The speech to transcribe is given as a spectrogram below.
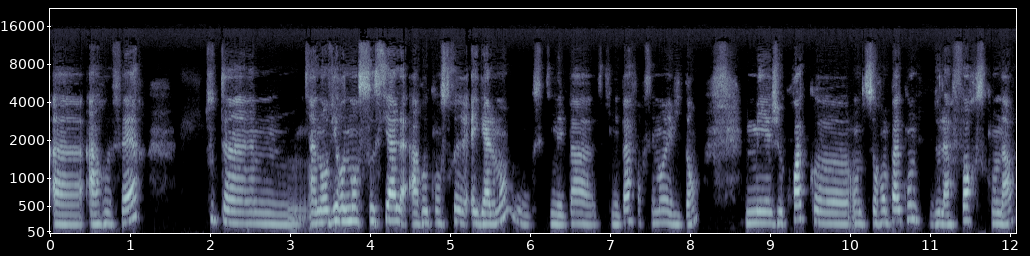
à, refaire, tout un, environnement social à reconstruire également, ce qui n'est pas, pas forcément évident. Mais je crois qu'on ne se rend pas compte de la force qu'on a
